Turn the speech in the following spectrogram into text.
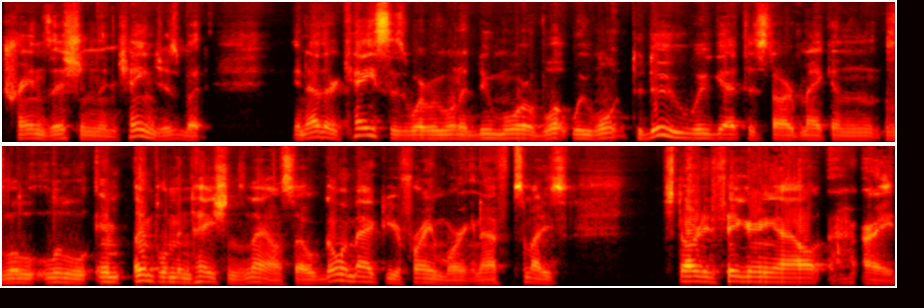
transitions and changes, but in other cases where we want to do more of what we want to do, we've got to start making little little Im- implementations now. So going back to your framework, and if somebody's started figuring out, all right,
